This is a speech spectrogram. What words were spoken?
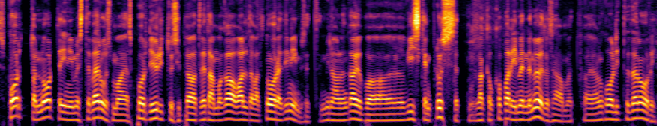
sport on noorte inimeste pärusmaa ja spordiüritusi peavad vedama ka valdavalt noored inimesed. mina olen ka juba viiskümmend pluss, et mul hakkab ka parim enne mööda saama, et vaja on koolitada noori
